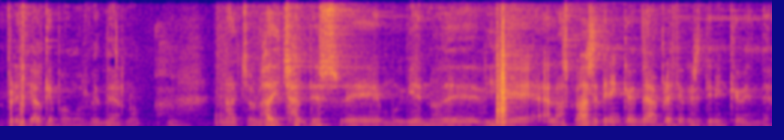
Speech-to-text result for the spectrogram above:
precio al que podemos vender. ¿no? Nacho lo ha dicho antes muy bien, ¿no? dice, las cosas se tienen que vender al precio que se tienen que vender.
